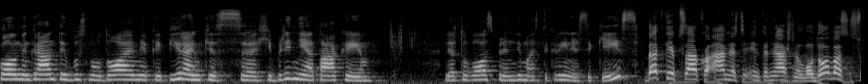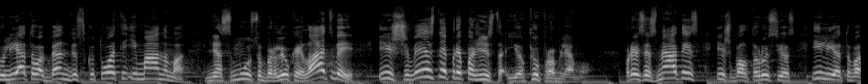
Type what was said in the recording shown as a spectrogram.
Kol migrantai bus naudojami kaip įrankis hybridiniai atakai, Lietuvos sprendimas tikrai nesikeis. Bet kaip sako Amnesty International vadovas, su Lietuva bent diskutuoti įmanoma, nes mūsų braliukai Latvijai iš vis nepripažįsta jokių problemų. Praėjusiais metais iš Baltarusijos į Lietuvą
